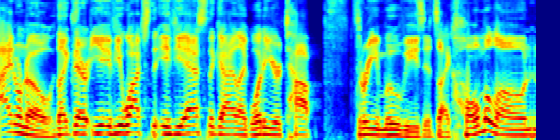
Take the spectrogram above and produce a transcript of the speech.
I don't know. Like there, if you watch the, if you ask the guy like, what are your top three movies? It's like Home Alone,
